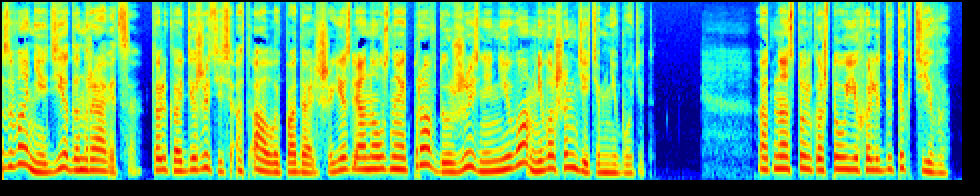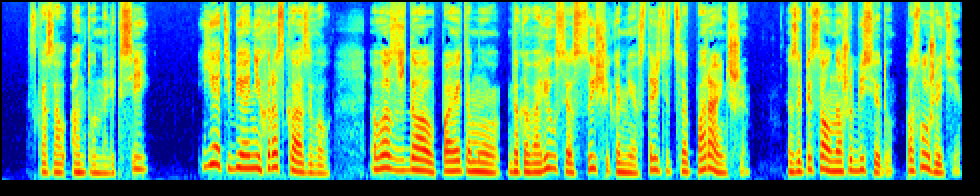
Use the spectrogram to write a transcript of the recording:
Звание деда нравится. Только держитесь от Аллы подальше. Если она узнает правду, жизни ни вам, ни вашим детям не будет. От нас только что уехали детективы, сказал Антон Алексей. Я тебе о них рассказывал. Вас ждал, поэтому договорился с сыщиками встретиться пораньше. Записал нашу беседу. Послушайте.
